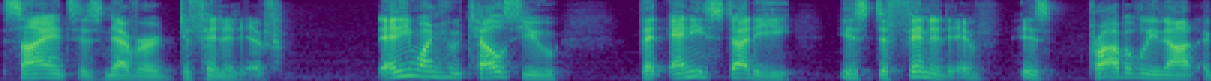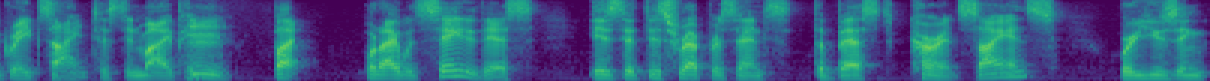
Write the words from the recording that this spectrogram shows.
science is never definitive. Anyone who tells you that any study is definitive is probably not a great scientist, in my opinion. Mm. But what I would say to this is that this represents the best current science. We're using,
